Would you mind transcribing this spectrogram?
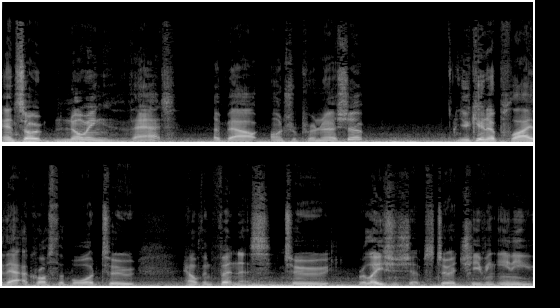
And so, knowing that about entrepreneurship, you can apply that across the board to health and fitness, to relationships, to achieving any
